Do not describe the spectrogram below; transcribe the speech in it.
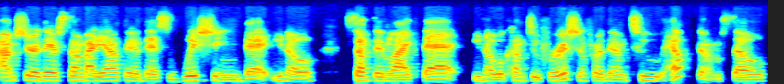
I'm sure there's somebody out there that's wishing that, you know, something like that, you know, will come to fruition for them to help them. So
